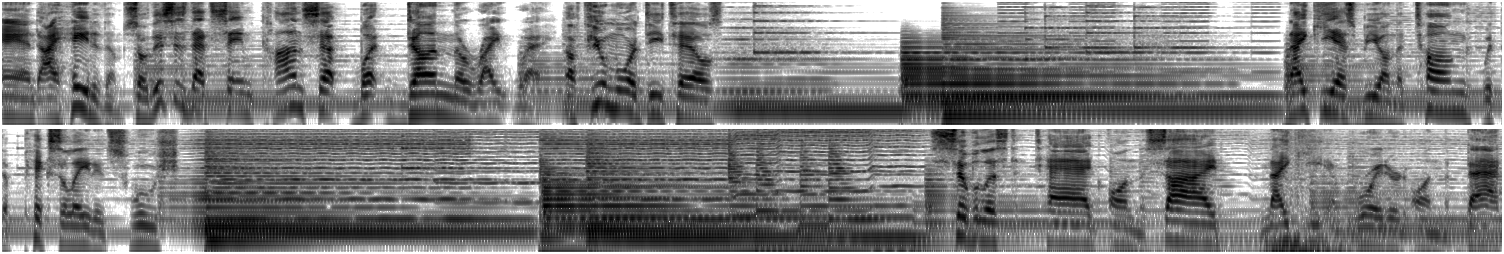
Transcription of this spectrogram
and I hated them. So this is that same concept, but done the right way. A few more details. Nike SB on the tongue with the pixelated swoosh. Civilist tag on the side, Nike embroidered on the back.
